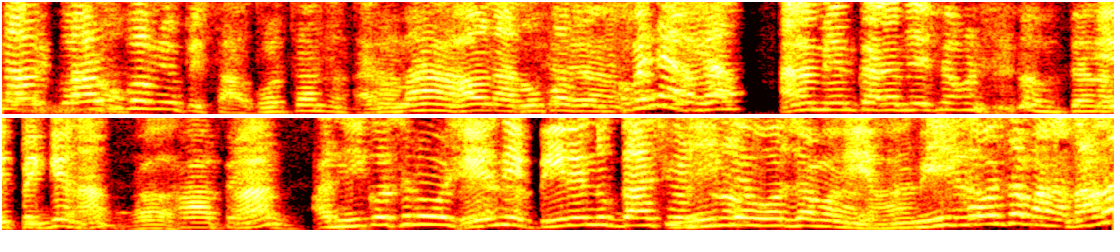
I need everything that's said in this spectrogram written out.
నా నా రూపం చూపిస్తాను మేము ఖరాబ్ చేసినామంటే పెగ్గేనా నీకోసం ఏంది బీరెందుకు దాసి నీకే పెడుతున్నావు? ఓసామన్నా ఏ- నీకే వస్తుంది నాన్న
